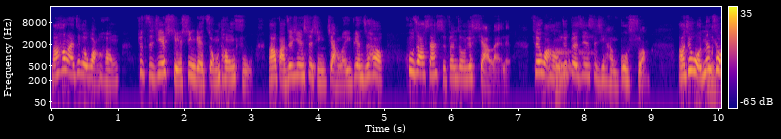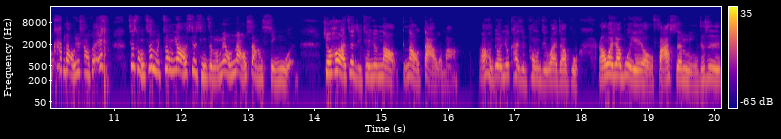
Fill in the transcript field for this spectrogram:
然后后来这个网红就直接写信给总统府，然后把这件事情讲了一遍之后，护照三十分钟就下来了。所以网红就对这件事情很不爽，然后就我那时候看到，我就想说，哎，这种这么重要的事情怎么没有闹上新闻？就后来这几天就闹闹大了嘛，然后很多人就开始抨击外交部，然后外交部也有发声明，就是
